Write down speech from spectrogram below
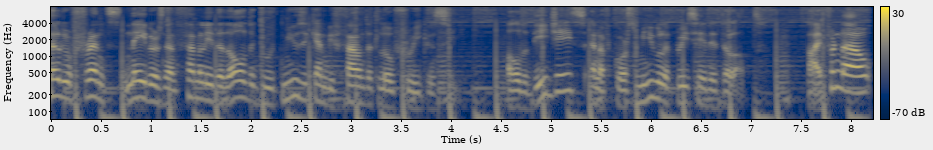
Tell your friends, neighbors, and family that all the good music can be found at low frequency. All the DJs and of course me will appreciate it a lot. Bye for now.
